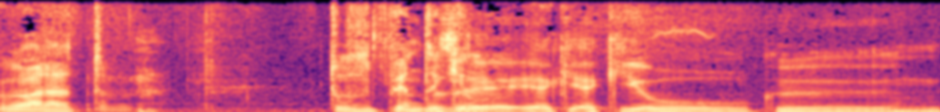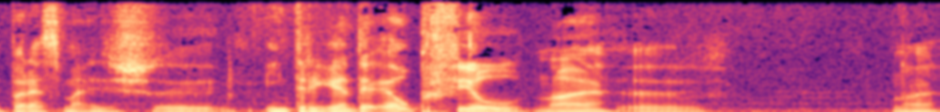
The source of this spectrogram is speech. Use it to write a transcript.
agora, tudo depende Mas daquilo... É, é, aqui, aqui o que me parece mais uh, intrigante é o perfil, não é? Uh, não é?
